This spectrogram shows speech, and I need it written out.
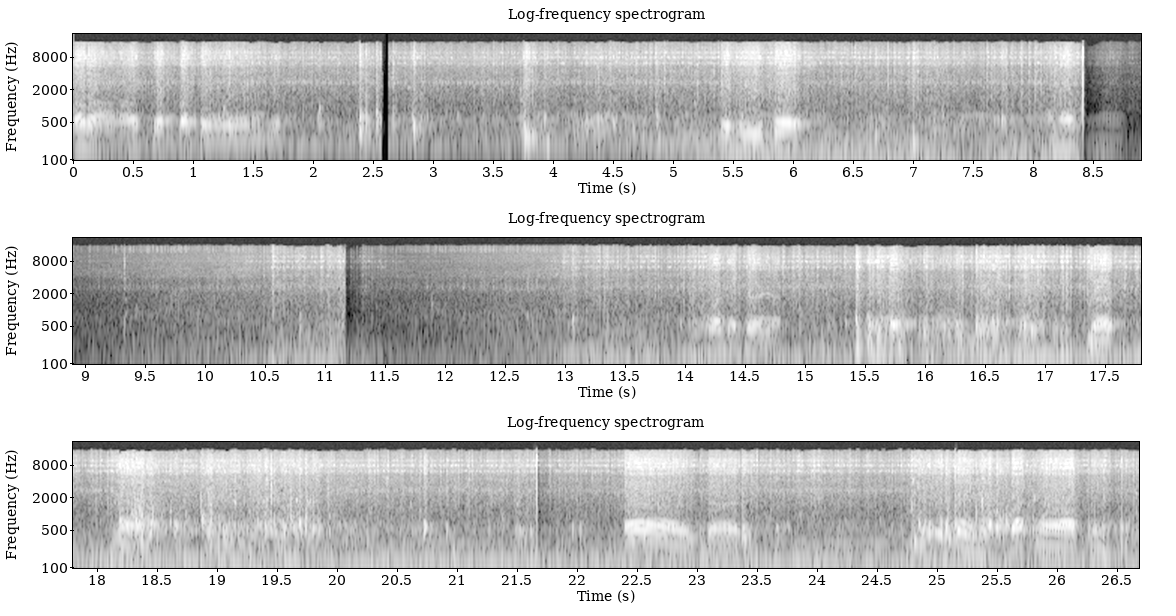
Hold on, let's get back over there. This is you fish. I'm opening it. What'd I tell you? Net? No. Okay. You just gotta get stuck more often.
